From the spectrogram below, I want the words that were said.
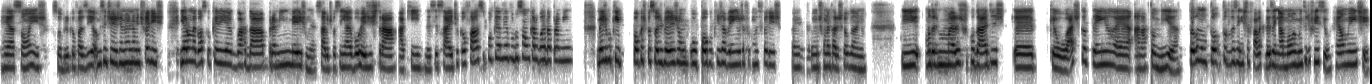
reações sobre o que eu fazia, eu me sentia genuinamente feliz. E era um negócio que eu queria guardar pra mim mesmo, sabe? Tipo assim, ah, eu vou registrar aqui nesse site o que eu faço, porque é a minha evolução eu quero guardar pra mim. Mesmo que poucas pessoas vejam, o pouco que já vem, eu já fico muito feliz com, com os comentários que eu ganho. E uma das maiores dificuldades é, que eu acho que eu tenho é anatomia. Todo mundo, todo, todo desenhista fala que desenhar a mão é muito difícil, realmente.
